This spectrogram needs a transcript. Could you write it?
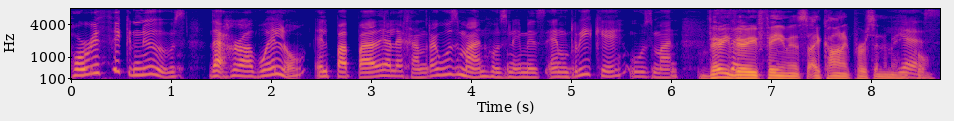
horrific news that her abuelo, el papá de Alejandra Guzmán, whose name is Enrique Guzmán, Very, se- very famous, iconic person in Mexico. Yes.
